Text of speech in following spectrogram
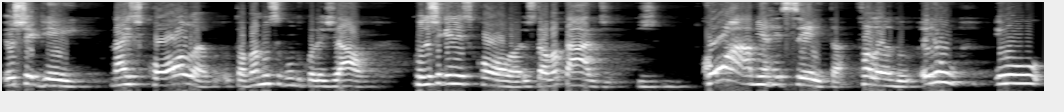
eu cheguei na escola, eu tava no segundo colegial, quando eu cheguei na escola, eu estava tarde, com a minha receita, falando, eu, eu,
